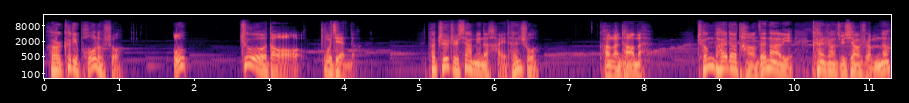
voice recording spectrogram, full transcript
赫尔克利波罗说：“哦，这倒不见得。他指指下面的海滩说：“看看他们，成排的躺在那里，看上去像什么呢？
